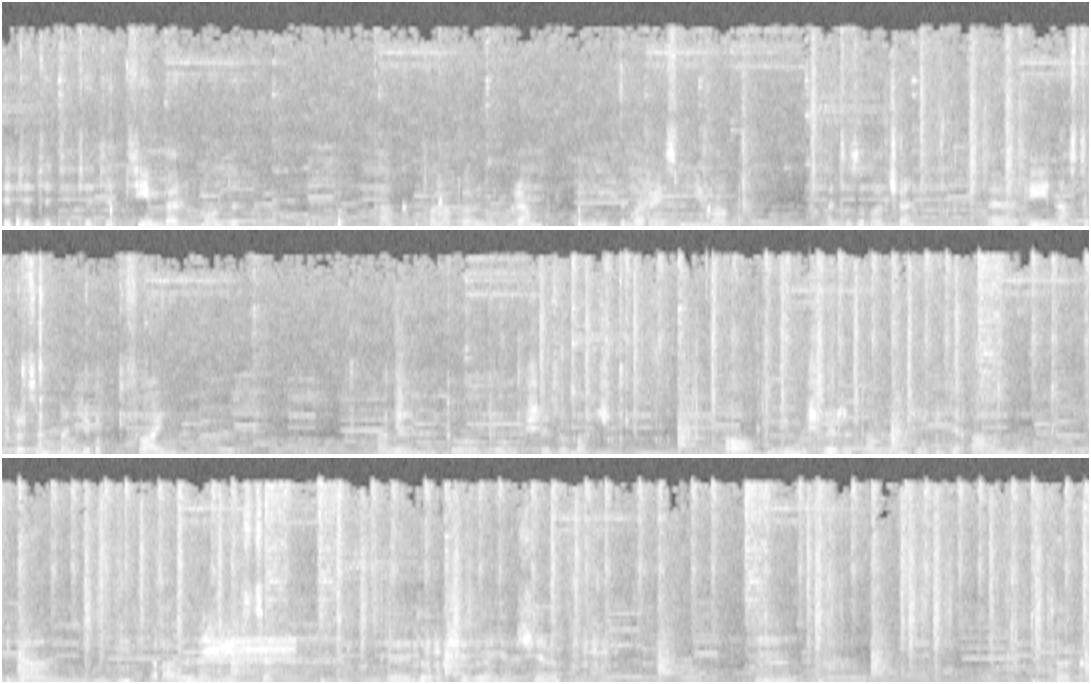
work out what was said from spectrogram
ty, ty, ty, ty, ty, ty, Timber mod. Tak, to na pewno gram i chyba Race Minimap, ale to zobaczę. E, I na 100% będzie Optifine, ale no to, to się zobaczy. O, i myślę, że tam będzie idealny, idealny, idealne miejsce e, do osiedlenia się. Mm. Tak,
